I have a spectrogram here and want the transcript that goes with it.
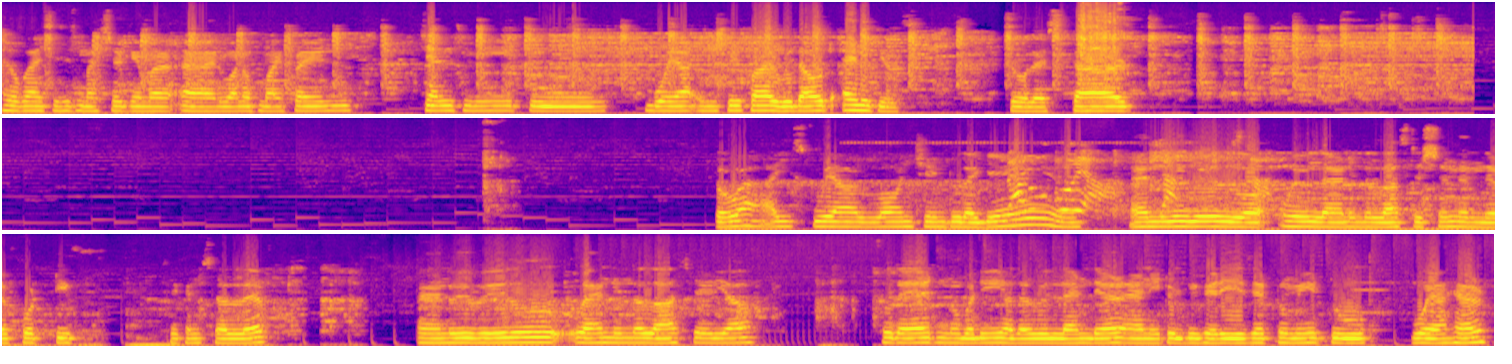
Hello guys, this is Master Gamer and one of my friends challenged me to Booyah in Free Fire without any kills. So let's start. So guys, we are launching into the game and we will uh, we will land in the last station and there 40 seconds are left. And we will land in the last area so that nobody other will land there and it will be very easier to me to go ahead.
